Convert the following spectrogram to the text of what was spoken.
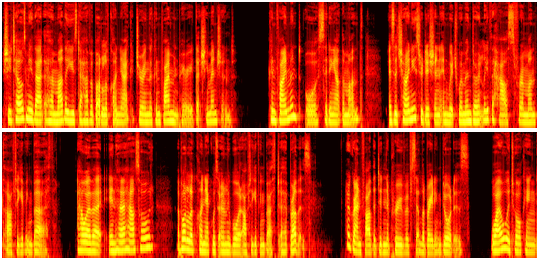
She tells me that her mother used to have a bottle of cognac during the confinement period that she mentioned. Confinement, or sitting out the month, is a Chinese tradition in which women don't leave the house for a month after giving birth. However, in her household, a bottle of cognac was only bought after giving birth to her brothers. Her grandfather didn't approve of celebrating daughters. While we're talking,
